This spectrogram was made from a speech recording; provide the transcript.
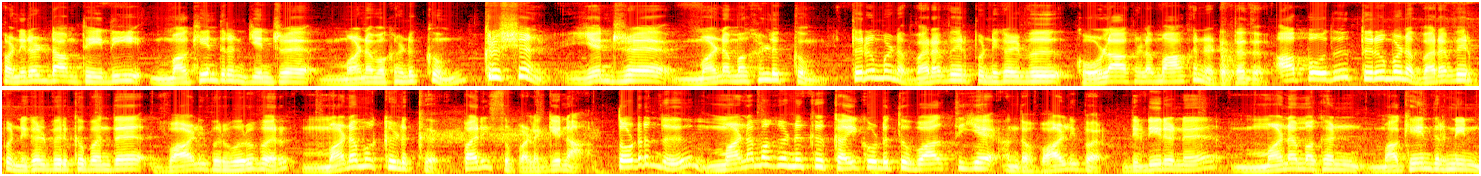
பனிரெண்டாம் தேதி மகேந்திரன் என்ற மணமகனுக்கும் கிருஷன் என்ற மணமகளுக்கும் திருமண வரவேற்பு நிகழ்வு கோலாகலமாக நடந்தது. அப்போது திருமண வரவேற்பு நிகழ்விற்கு வந்த வாலிபர் ஒருவர் மணமக்களுக்கு பரிசு வழங்கினார். தொடர்ந்து மணமகனுக்கு கை கொடுத்து வாழ்த்திய அந்த வாலிபர் திடீரென மணமகன் மகேந்திரனின்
